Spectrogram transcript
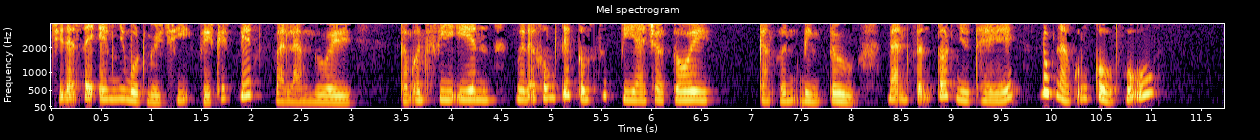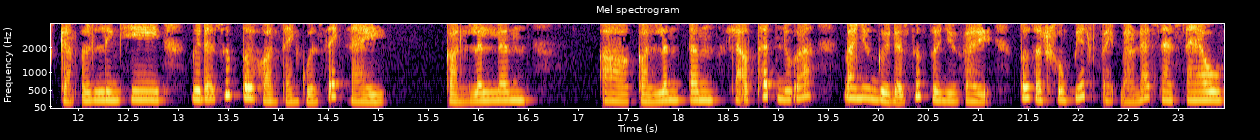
chị đã dạy em như một người chị về cách viết và làm người. Cảm ơn Phi Yên, người đã không tiếc công sức PR cho tôi. Cảm ơn Bình Tử, bạn vẫn tốt như thế, lúc nào cũng cổ vũ. Cảm ơn Linh Hy, người đã giúp tôi hoàn thành cuốn sách này. Còn Lân Lân, à, còn Lân Tâm, Lão Thất nữa, bao nhiêu người đã giúp tôi như vậy, tôi thật không biết phải báo đáp ra sao.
